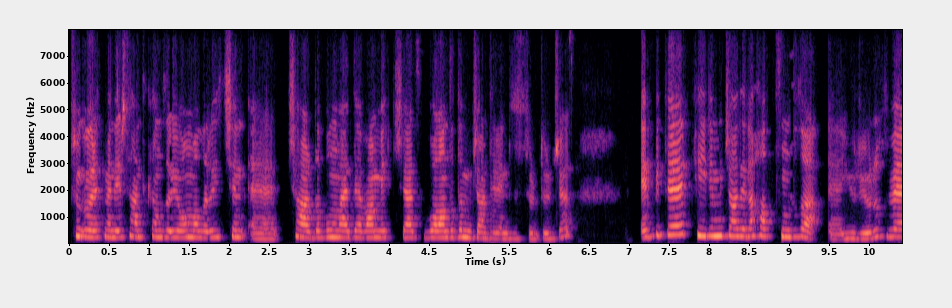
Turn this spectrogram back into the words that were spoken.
Tüm öğretmenleri sendikamıza üye olmaları için e, çağrıda bulmaya devam edeceğiz. Bu alanda da mücadelemizi sürdüreceğiz. E, bir de fiili mücadele hattında da e, yürüyoruz ve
